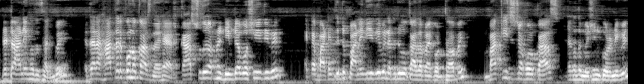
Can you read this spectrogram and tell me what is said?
এটা টার্নিং হতে থাকবে। এখানে হাতের কোনো কাজ নয় হ্যাঁ। কাজ শুধু আপনি ডিমটা বসিয়ে দিবেন, একটা বাটিতে একটু পানি দিয়ে দেবেন, এতটুকু কাজ আপনাকে করতে হবে। বাকি যে সকল কাজ, এটা কিন্তু মেশিন করে নেবেন।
